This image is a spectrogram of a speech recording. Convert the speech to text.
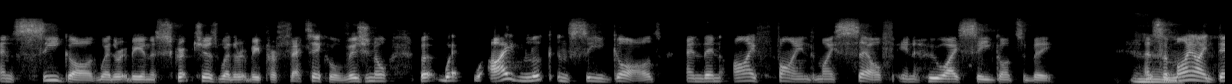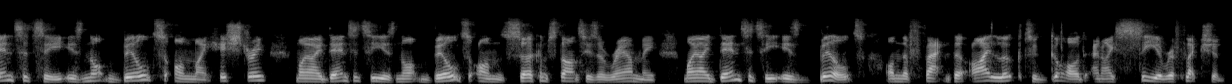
and see God, whether it be in the scriptures, whether it be prophetic or visional, but I look and see God, and then I find myself in who I see God to be. Mm. And so mm. my identity is not built on my history. My identity is not built on circumstances around me. My identity is built on the fact that I look to God and I see a reflection.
